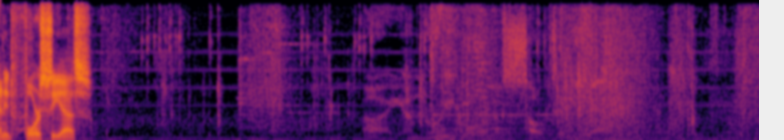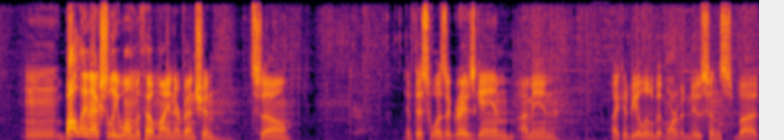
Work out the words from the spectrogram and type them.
I need 4 CS. Mm, bot lane actually won without my intervention, so if this was a Graves game, I mean, I could be a little bit more of a nuisance, but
